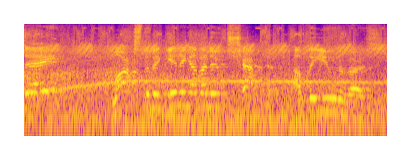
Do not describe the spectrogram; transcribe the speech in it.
day marks the beginning of a new chapter of the universe.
